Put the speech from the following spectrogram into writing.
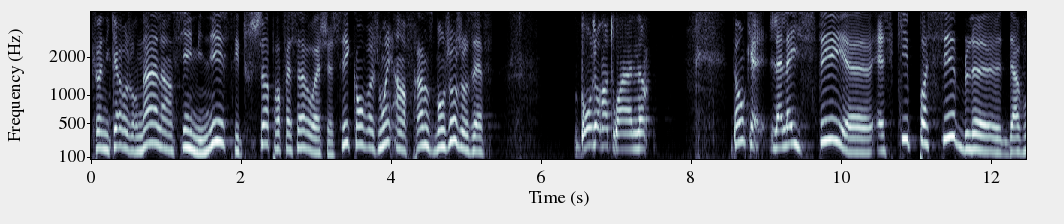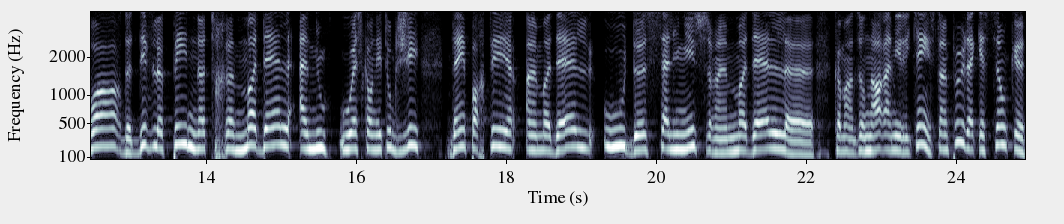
chroniqueur au journal, ancien ministre et tout ça, professeur au HEC, qu'on rejoint en France. Bonjour Joseph. Bonjour Antoine. Donc, la laïcité, euh, est-ce qu'il est possible euh, d'avoir, de développer notre modèle à nous? Ou est-ce qu'on est obligé d'importer un modèle ou de s'aligner sur un modèle, euh, comment dire, nord-américain? C'est un peu la question que,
